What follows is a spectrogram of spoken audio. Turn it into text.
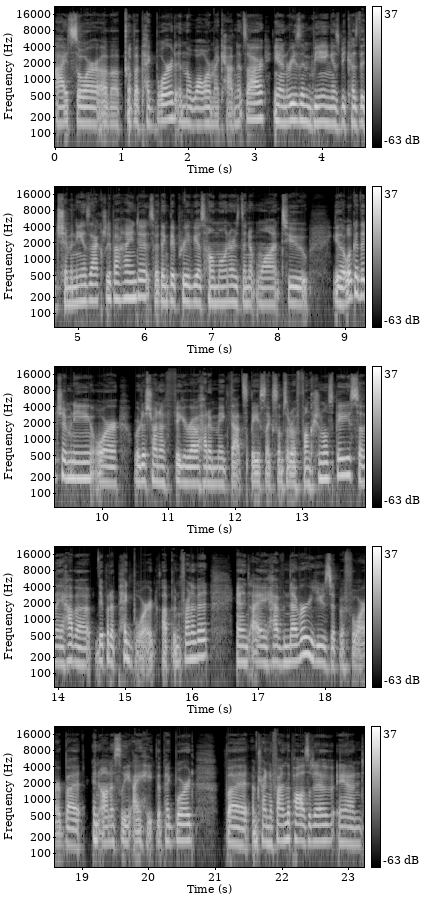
eyesore of a of a pegboard in the wall where my cabinets are. And reason being is because the chimney is actually behind it. So I think the previous homeowners didn't want to either look at the chimney or we're just trying to figure out how to make that space like some sort of functional space. So they have a they put a pegboard up in front of it and I have never used it before, but and honestly, I hate the pegboard, but I'm trying to find the positive and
